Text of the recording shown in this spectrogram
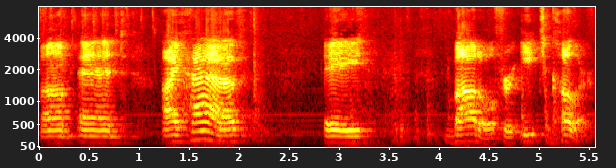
Um, and I have a bottle for each color.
